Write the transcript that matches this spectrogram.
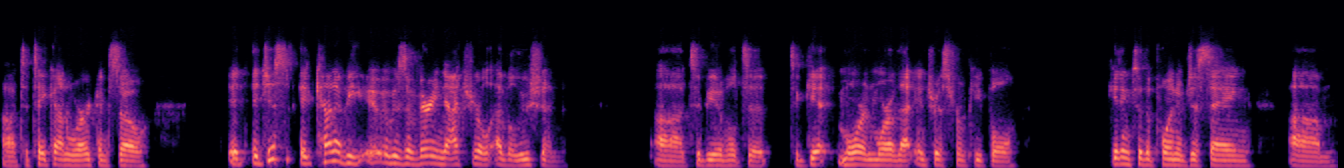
uh, to take on work. And so it it just it kind of be it, was a very natural evolution uh, to be able to to get more and more of that interest from people getting to the point of just saying um,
